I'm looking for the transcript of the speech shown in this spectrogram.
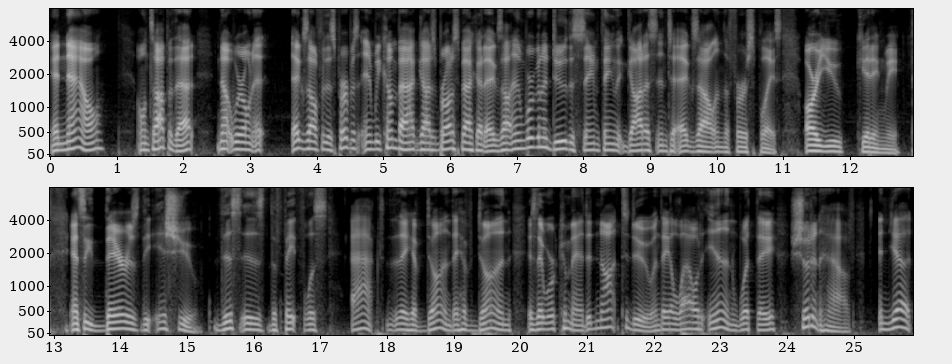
And now, on top of that, now we're on exile for this purpose, and we come back. God has brought us back out of exile, and we're going to do the same thing that got us into exile in the first place. Are you kidding me? And see, there is the issue. This is the faithless act they have done, they have done as they were commanded not to do, and they allowed in what they shouldn't have. And yet,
